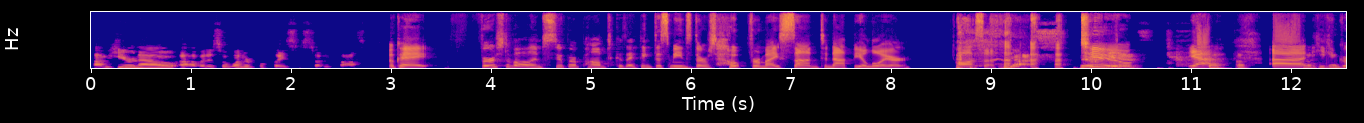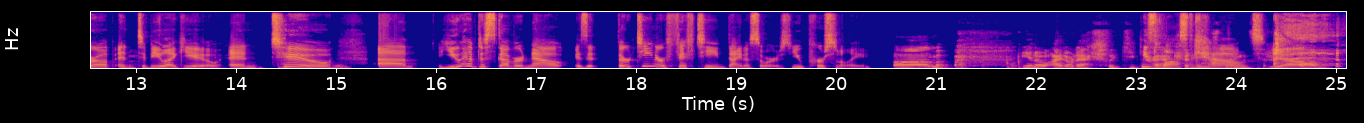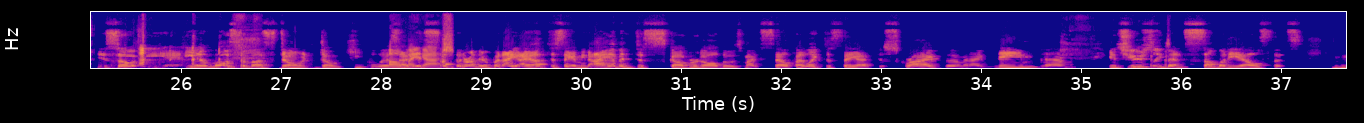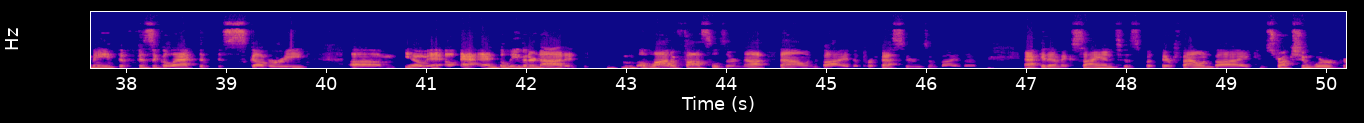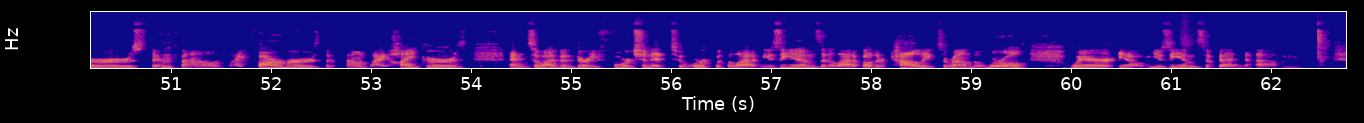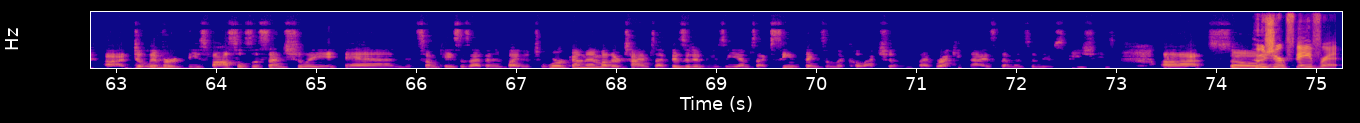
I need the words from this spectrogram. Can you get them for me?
I'm here now, uh, but it's a wonderful place to study fossils. Okay, first of all, I'm super pumped because I think this means there's hope for my son to not be a lawyer. Awesome. yes. Two, yeah, uh, he can grow up and to be like you. And two, um, you have discovered now, is it 13 or 15 dinosaurs? You personally? Um, you know, I don't actually keep. He's lost count. Things. Yeah. Um, so, you know, most of us don't don't keep lists. Oh my I mean, gosh. It's something around there, but I, I have to say, I mean, I haven't discovered all those myself. I like to say I've described them and I've named them. It's usually been somebody else that's made the physical act of discovery. Um, you know, and, and believe it or not, it, a lot of fossils are not found by the professors and by the academic scientists, but they're found by construction workers, they're hmm. found by farmers, they're found by hikers. And so I've been very fortunate to work with a lot of museums and a lot of other colleagues around the world where, you know, museums have been um, uh, delivered these fossils essentially. And in some cases, I've been invited to work on them. Other times, I've visited museums, I've seen things in the collections, I've recognized them as a new species. Uh, so, who's your favorite?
